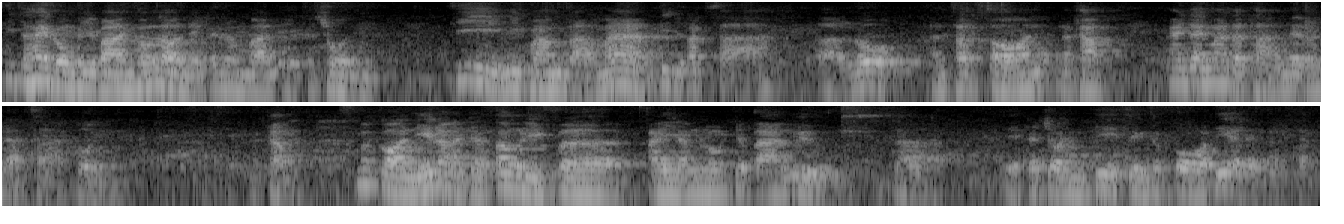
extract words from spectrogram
ที่จะให้โรงพยาบาลของเราเนี่ยเป็นโรงพยาบาลเอกชน ที่มีความสามารถที่จะรักษาโรคอันซับซ้อนนะครับ ให้ได้มาตรฐานในระดับสากลนะครับ เมื่อก่อนนี้เราอาจจะต้องรีเฟอร์ไปยังโรงพยาบาลอื่นอ่เอกชนที่สิงคโปร์ที่อะไรต่าง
